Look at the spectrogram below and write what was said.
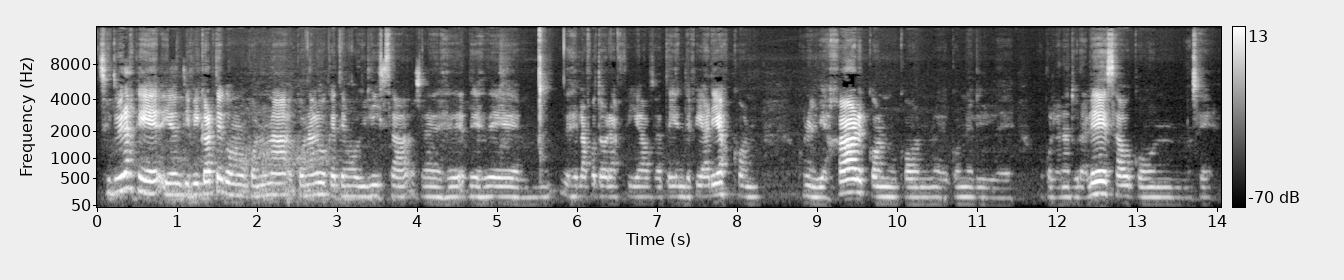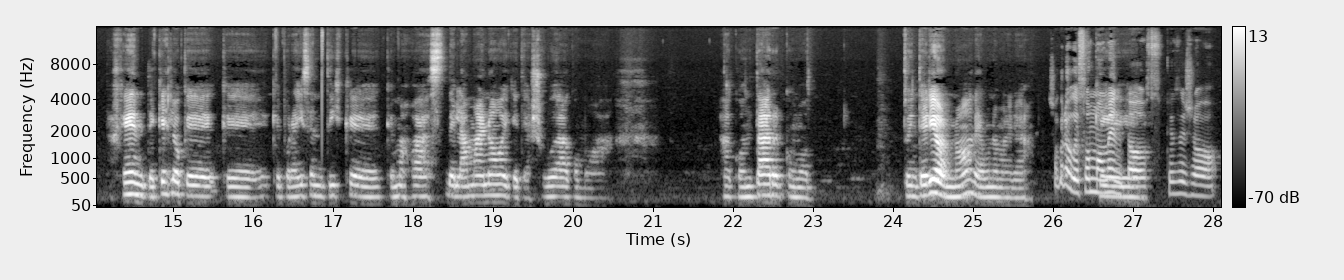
Si tuvieras, que identificarte como con, una, con algo que te moviliza, o sea, desde, desde, la fotografía, o sea, te identificarías con, el viajar, con, con, eh, con, el, eh, con la naturaleza o con, no sé, la gente? ¿Qué es lo que, que por ahí sentís que, más vas de la mano y que te ayuda como a, a contar como tu interior, ¿no? De alguna manera. Yo creo que son momentos, qué sé yo.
